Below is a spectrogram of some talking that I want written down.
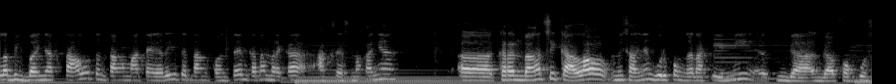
lebih banyak tahu tentang materi, tentang konten karena mereka akses. Makanya eh, keren banget sih kalau misalnya guru penggerak ini eh, nggak nggak fokus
